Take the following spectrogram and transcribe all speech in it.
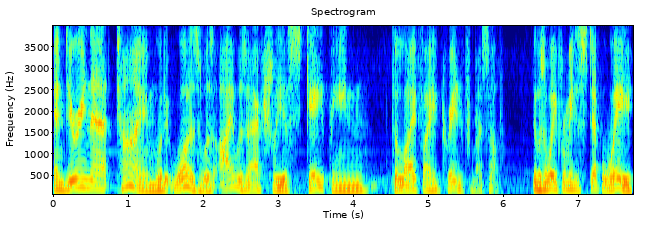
And during that time, what it was was I was actually escaping the life I had created for myself. It was a way for me to step away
